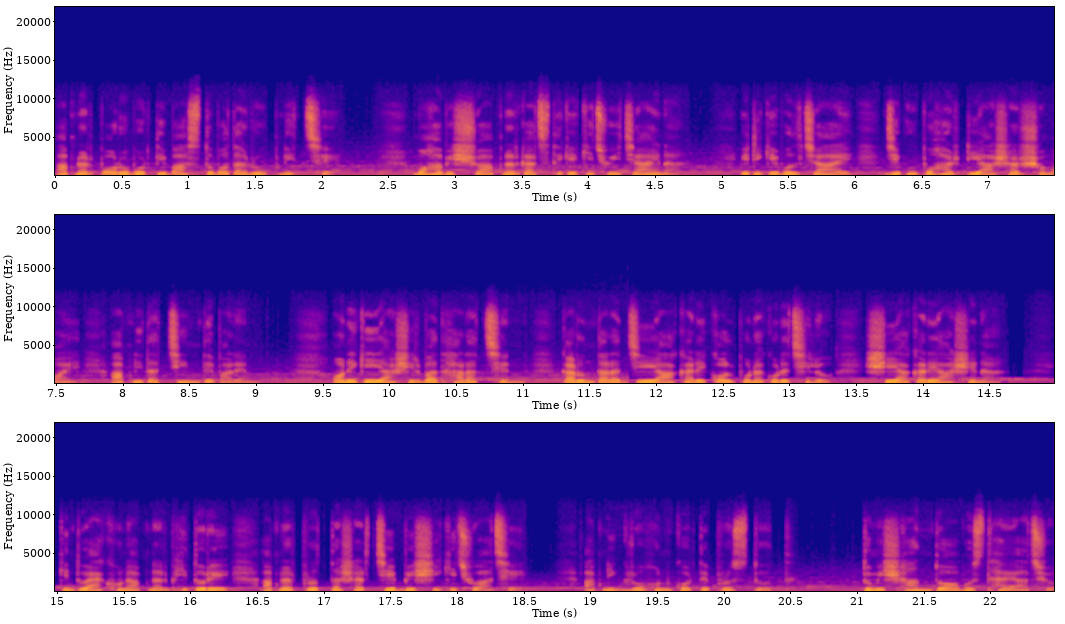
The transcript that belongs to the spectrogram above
আপনার পরবর্তী বাস্তবতা রূপ নিচ্ছে। মহাবিশ্ব আপনার কাছ থেকে কিছুই চায় না। এটি কেবল চায় যে উপহারটি আসার সময় আপনি তা চিনতে পারেন। অনেকেই আশীর্বাদ হারাচ্ছেন, কারণ তারা যে আকারে কল্পনা করেছিল, সে আকারে আসে না। কিন্তু এখন আপনার ভিতরে আপনার প্রত্যাশার চেয়ে বেশি কিছু আছে। আপনি গ্রহণ করতে প্রস্তুত। তুমি শান্ত অবস্থায় আছো,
